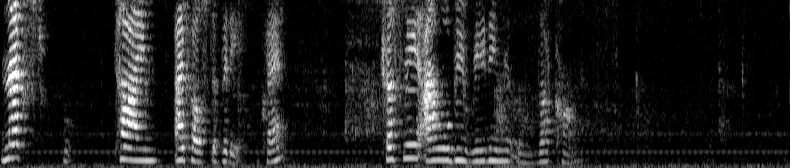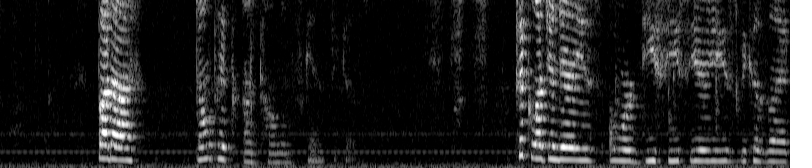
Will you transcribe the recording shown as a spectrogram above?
next time I post a video, okay? Trust me, I will be reading the comments. But uh don't pick uncommon skins because pick legendaries or DC series because like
